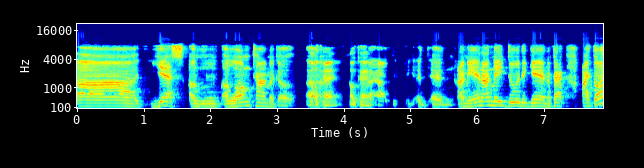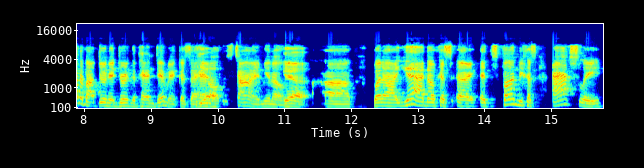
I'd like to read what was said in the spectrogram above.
Uh yes a, a long time ago uh, Okay, okay. uh, and I mean, and I may do it again. In fact, I thought about doing it during the pandemic because I had Yeah. all this time, you know. Yeah. Uh, but uh, yeah, no, because uh, it's fun because actually,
